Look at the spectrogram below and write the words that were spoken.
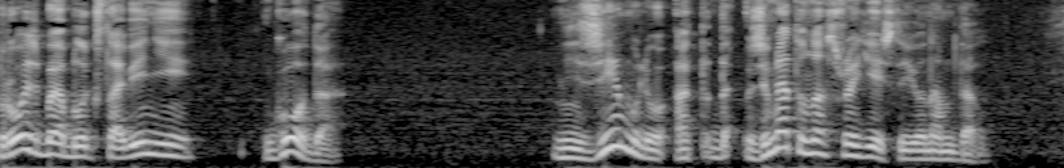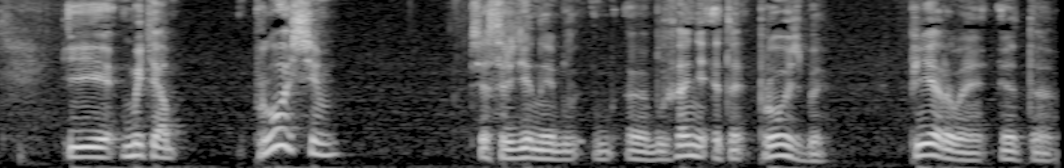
просьбой о благословении года. Не землю, а земля-то у нас уже есть, ее нам дал. И мы тебя просим, все срединные э, благословения – это просьбы. Первое – это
